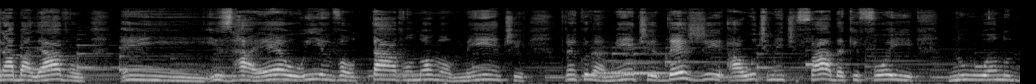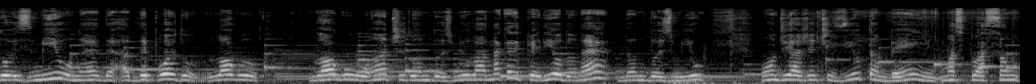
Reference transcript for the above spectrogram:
trabalhavam em Israel, iam e voltavam normalmente, tranquilamente, desde a última intifada, que foi no ano 2000, né, depois do, logo, logo antes do ano 2000, lá naquele período, né, do ano 2000, onde a gente viu também uma situação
